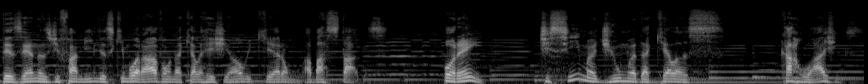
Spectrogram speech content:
dezenas de famílias que moravam naquela região e que eram abastadas. Porém, de cima de uma daquelas carruagens,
